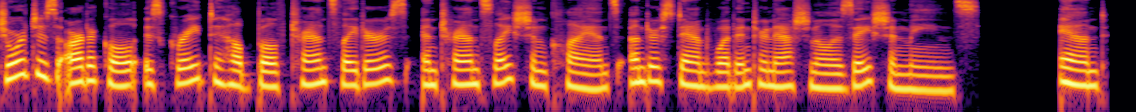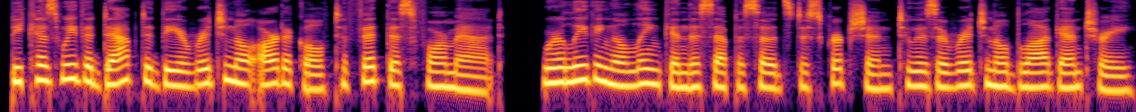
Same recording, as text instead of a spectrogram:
George's article is great to help both translators and translation clients understand what internationalization means. And, because we've adapted the original article to fit this format, we're leaving a link in this episode's description to his original blog entry.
